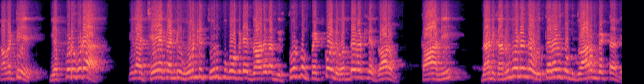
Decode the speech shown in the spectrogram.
కాబట్టి ఎప్పుడు కూడా ఇలా చేయకండి. ఓన్లీ తూర్పుకు ఒకటే ద్వారంగా మీరు తూర్పుకు పెట్టుకోండి. వద్దనట్లే ద్వారం. కానీ దానికి అనుగుణంగా ఉత్తరానికి ఒక ద్వారం పెట్టండి.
